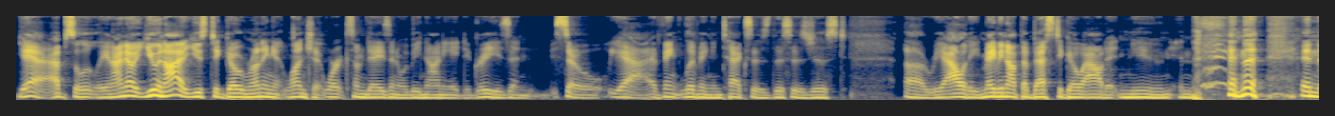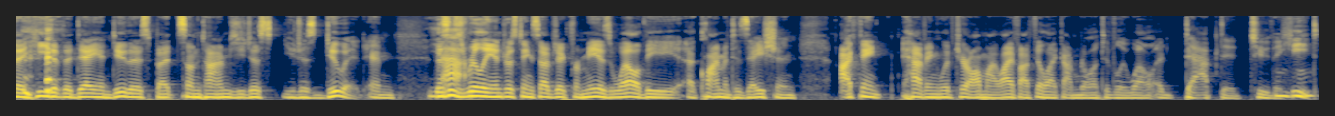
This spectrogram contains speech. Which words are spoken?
Yeah, absolutely. And I know you and I used to go running at lunch at work some days and it would be 98 degrees. And so, yeah, I think living in Texas, this is just uh, reality. Maybe not the best to go out at noon in the, in the in the heat of the day and do this, but sometimes you just you just do it. And this is really interesting subject for me as well. The acclimatization. I think having lived here all my life, I feel like I'm relatively well adapted to the mm-hmm. heat.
